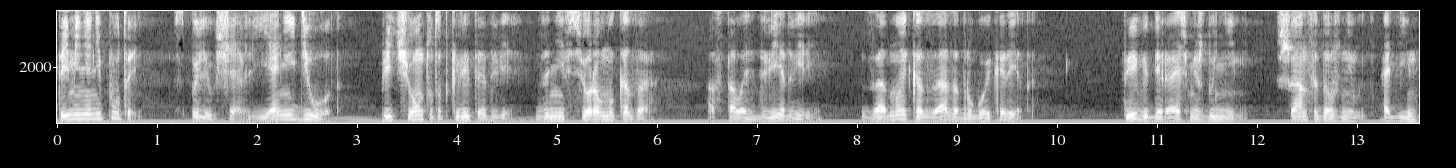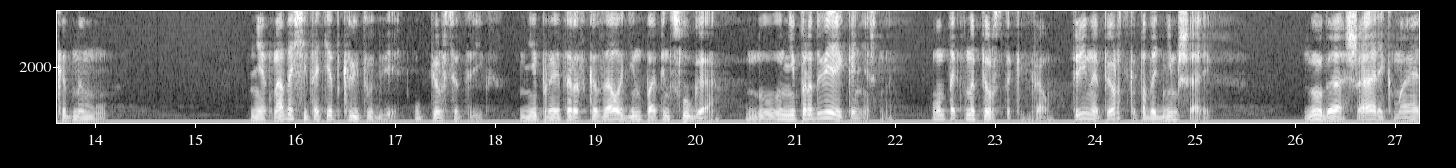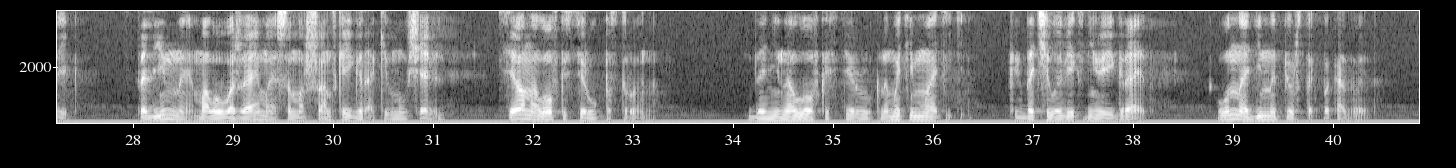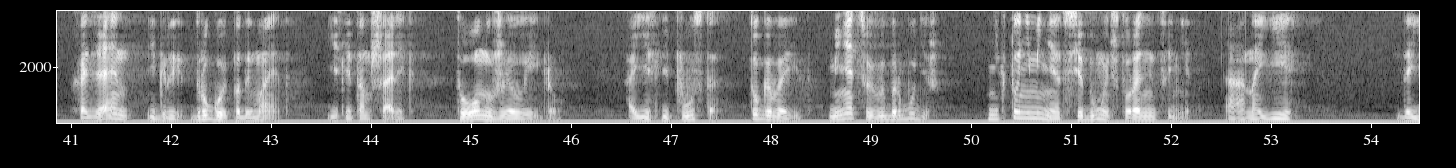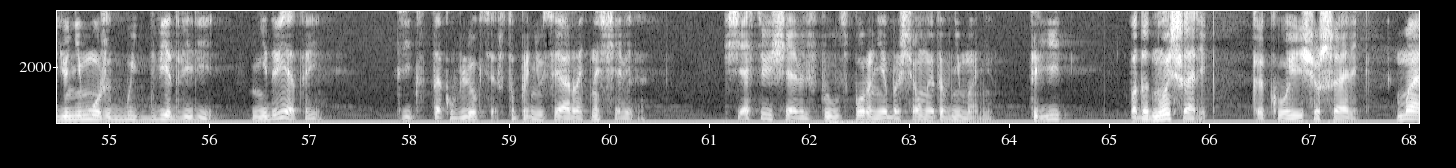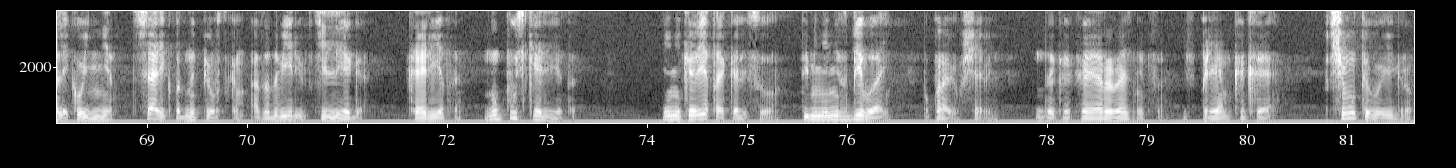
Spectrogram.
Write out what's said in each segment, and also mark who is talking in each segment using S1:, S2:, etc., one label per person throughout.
S1: Ты меня не путай, вспылил Щавель. Я не идиот. Причем тут открытая дверь? За ней все равно коза. Осталось две двери. За одной коза, за другой карета. Ты выбираешь между ними. Шансы должны быть один к одному. Нет, надо считать и открытую дверь, уперся Трикс. Мне про это рассказал один папин слуга. Ну, не про двери, конечно. Он так в наперсток играл. Три наперстка под одним шарик. Ну да, шарик, марик. Старинная, малоуважаемая шамаршанская игра, кивнул Щавель. Вся на ловкости рук построена. Да не на ловкости рук, на математике. Когда человек в нее играет, он на один наперсток показывает. Хозяин игры другой подымает. Если там шарик, то он уже выиграл. А если пусто, то говорит: "Менять свой выбор будешь?" Никто не меняет, все думают, что разницы нет, а она есть. Да ее не может быть две двери, не две, а три. Трикс так увлекся, что принялся орать на Щавеля. К счастью, Щавель в пылу спора не обращал на это внимания. Три под одной шарик. Какой еще шарик? Малик, ой, нет, шарик под наперстком, а за дверью телега, карета. Ну пусть карета. И не карета, а колесо. Ты меня не сбивай, поправил Щавель. Да какая разница? И впрямь какая? Почему ты выиграл?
